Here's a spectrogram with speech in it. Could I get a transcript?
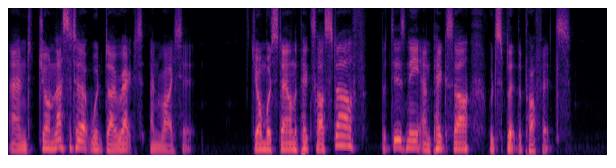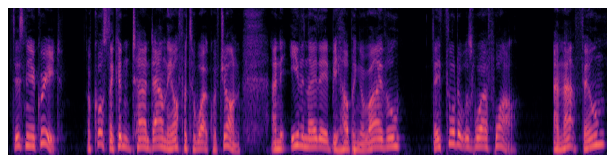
and John Lasseter would direct and write it. John would stay on the Pixar staff, but Disney and Pixar would split the profits. Disney agreed. Of course, they couldn't turn down the offer to work with John, and even though they'd be helping a rival, they thought it was worthwhile. And that film?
